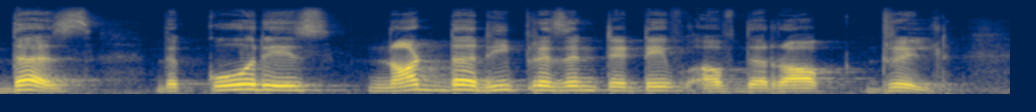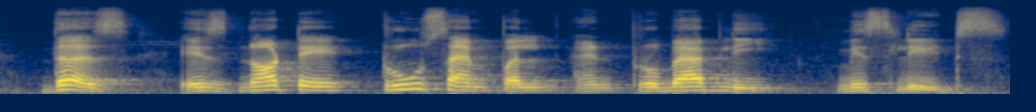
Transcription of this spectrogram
Thus, the core is not the representative of the rock drilled. Thus, is not a true sample and probably misleads.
